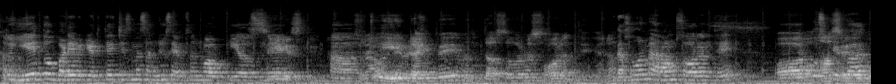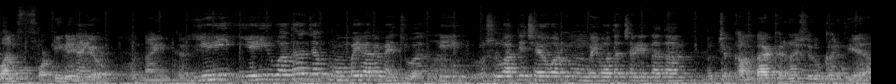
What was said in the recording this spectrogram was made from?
तो हाँ। ये दो बड़े विकेट थे जिसमें संजू सैमसन को आउट किया उसने। हाँ तो एक टाइम पे मतलब 10 ओवर में 100 रन थे ना? दस ओवर में अराउंड सौ रन थे। और उसके बाद 149 और 9 यही यही हुआ था जब मुंबई वाला मैच हुआ कि शुरुआत के छह ओवर में मुंबई बहुत अच्छा खेल रहा था। जब कम करना शुरू कर दिया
